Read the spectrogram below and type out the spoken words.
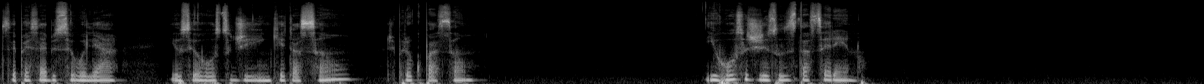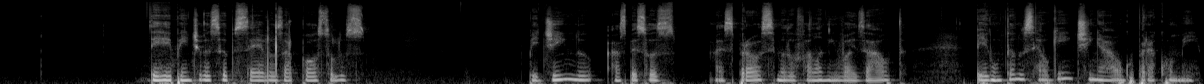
Você percebe o seu olhar e o seu rosto de inquietação, de preocupação. E o rosto de Jesus está sereno. De repente você observa os apóstolos pedindo às pessoas mais próximas ou falando em voz alta, perguntando se alguém tinha algo para comer.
